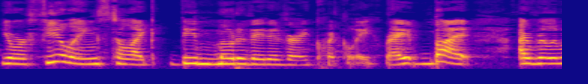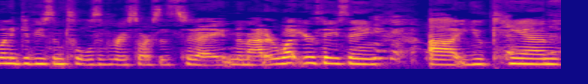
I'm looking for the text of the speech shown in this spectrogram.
your feelings to like be motivated very quickly, right? But I really want to give you some tools and resources today. No matter what you're facing, uh, you can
